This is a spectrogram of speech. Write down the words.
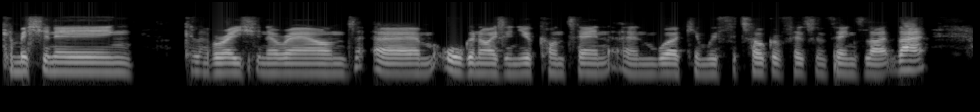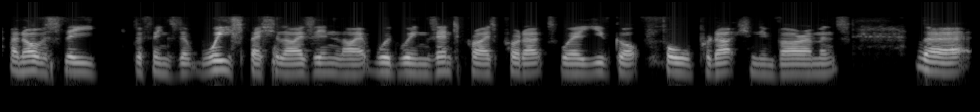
commissioning, collaboration around um, organizing your content and working with photographers and things like that. And obviously the things that we specialize in, like Woodwing's enterprise products, where you've got full production environments that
